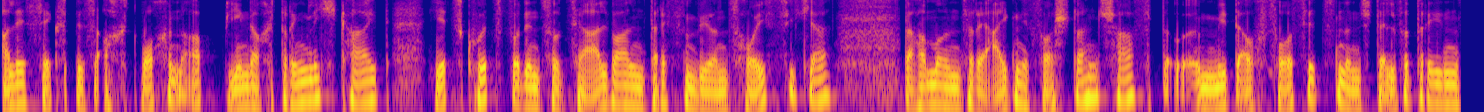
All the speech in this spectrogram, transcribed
alle sechs bis acht Wochen ab, je nach Dringlichkeit. Jetzt kurz vor den Sozialwahlen treffen wir uns häufiger. Da haben wir unsere eigene Vorstandschaft mit auch Vorsitzenden, stellvertretenden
